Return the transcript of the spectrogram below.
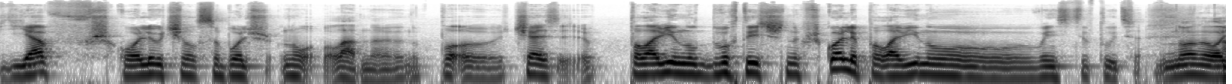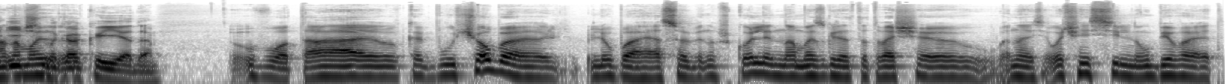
я в школе учился больше, ну, ладно, по- часть, половину двухтысячных в школе, половину в институте. Ну, аналогично, мой- как и я, да. Вот, а как бы учеба любая, особенно в школе, на мой взгляд, это вообще, она очень сильно убивает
